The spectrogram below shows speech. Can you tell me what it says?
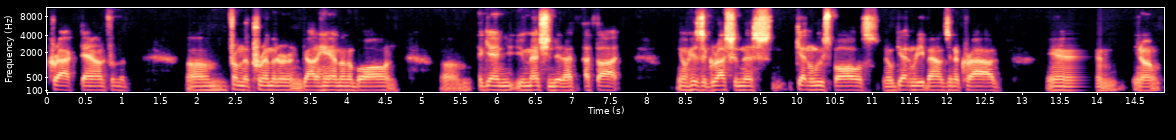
cracked down from the um, from the perimeter and got a hand on the ball. And um, again, you, you, mentioned it. I, I thought, you know, his aggressiveness, getting loose balls, you know, getting rebounds in a crowd, and, and you know,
